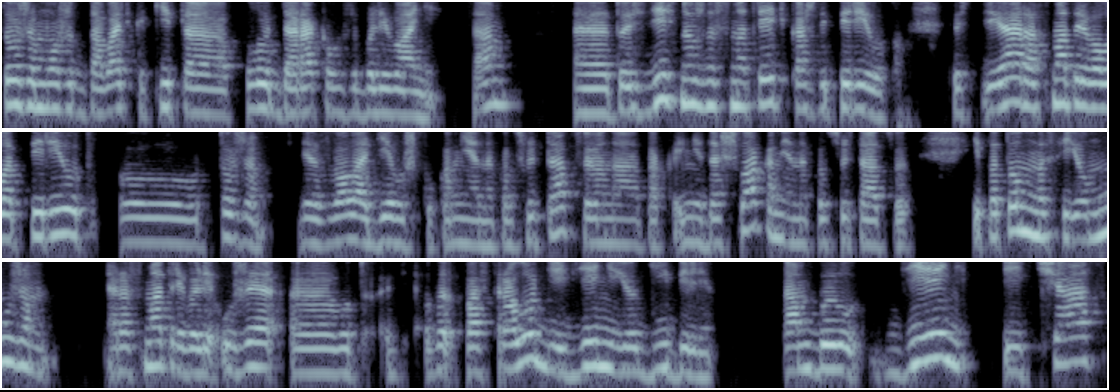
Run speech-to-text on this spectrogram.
тоже может давать какие-то вплоть до раковых заболеваний. Да? Э, то есть здесь нужно смотреть каждый период. То есть я рассматривала период, э, тоже я звала девушку ко мне на консультацию, она так и не дошла ко мне на консультацию. И потом мы с ее мужем рассматривали уже э, вот по астрологии день ее гибели. Там был день и час,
